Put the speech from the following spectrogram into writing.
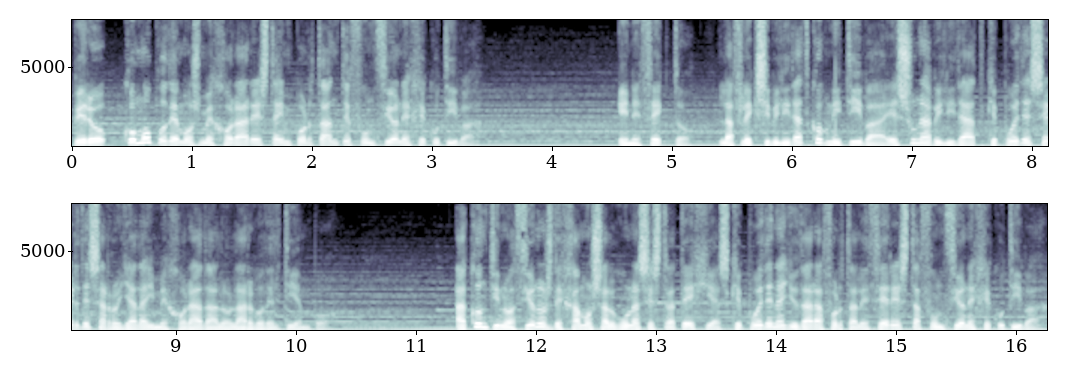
Pero, ¿cómo podemos mejorar esta importante función ejecutiva? En efecto, la flexibilidad cognitiva es una habilidad que puede ser desarrollada y mejorada a lo largo del tiempo. A continuación os dejamos algunas estrategias que pueden ayudar a fortalecer esta función ejecutiva.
